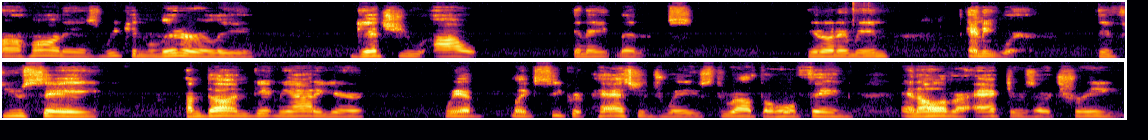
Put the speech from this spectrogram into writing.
our haunt is we can literally get you out in eight minutes. You know what I mean? Anywhere. If you say, I'm done, get me out of here, we have like secret passageways throughout the whole thing, and all of our actors are trained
